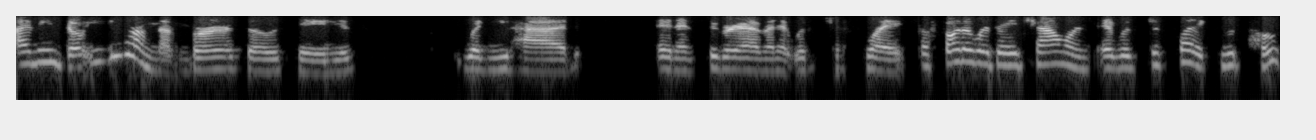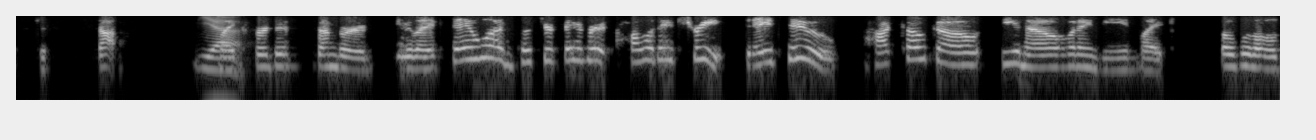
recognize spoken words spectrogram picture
I mean, don't you remember those days when you had an Instagram and it was just like the photo a day challenge? It was just like you would post just stuff. Yeah. Like for December, you're like, day one, post your favorite holiday treat. Day two, hot cocoa. You know what I mean? Like those little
